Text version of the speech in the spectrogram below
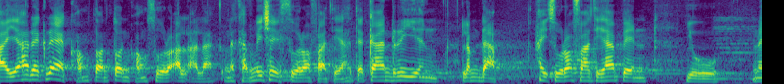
อายะแรกๆของตอนต้นของสุราะห์อัลอาลักนะครับไม่ใช่สุราะฟาติฮะแต่การเรียงลำดับให้สุราะฟาติฮะเป็นอยู่ใน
